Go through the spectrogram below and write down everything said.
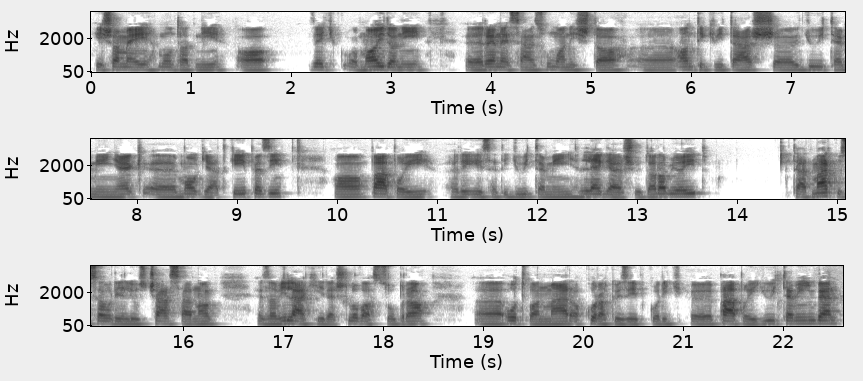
és amely mondhatni az egy, a majdani reneszánsz humanista antikvitás gyűjtemények magját képezi, a pápai régészeti gyűjtemény legelső darabjait, tehát Marcus Aurelius császárnak ez a világhíres lovasszobra ott van már a koraközépkori pápai gyűjteményben,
